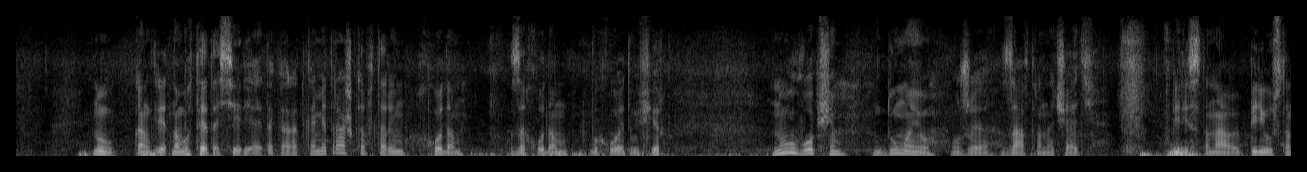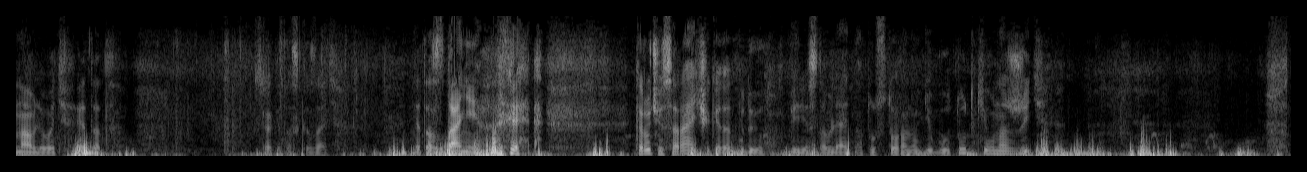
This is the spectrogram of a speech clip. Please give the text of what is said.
Ну, конкретно вот эта серия, это короткометражка вторым ходом, заходом выходит в эфир. Ну, в общем, думаю уже завтра начать переустанавливать этот, как это сказать, это здание. Короче, сарайчик этот буду переставлять на ту сторону, где будут утки у нас жить.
